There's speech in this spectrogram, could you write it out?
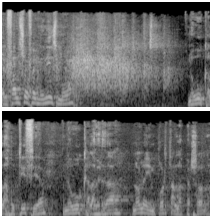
El falso feminismo no busca la justicia, no busca la verdad, no le importan las personas.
